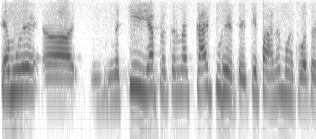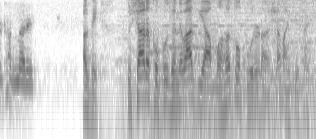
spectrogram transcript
त्यामुळे नक्की या प्रकरणात काय पुढे येते ते पाहणं महत्वाचं ठरणार आहे. अगदी. तुषार खूप खूप धन्यवाद या महत्त्वपूर्ण अशा माहितीसाठी.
